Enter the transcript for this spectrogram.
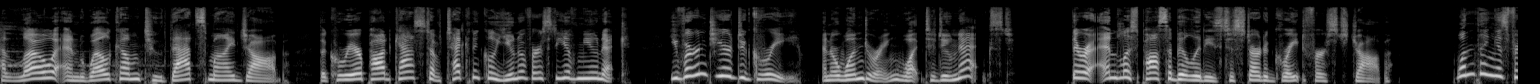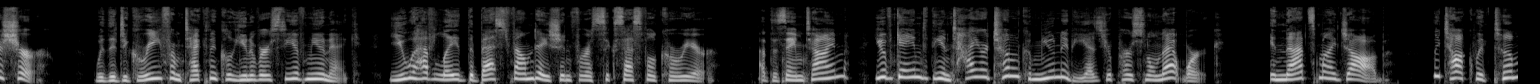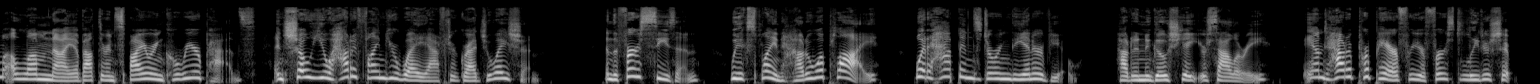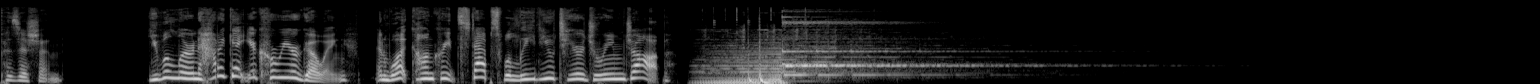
Hello and welcome to That's My Job, the career podcast of Technical University of Munich. You've earned your degree and are wondering what to do next. There are endless possibilities to start a great first job. One thing is for sure with a degree from Technical University of Munich, you have laid the best foundation for a successful career. At the same time, you've gained the entire TUM community as your personal network. In That's My Job, we talk with TUM alumni about their inspiring career paths and show you how to find your way after graduation. In the first season, we explain how to apply, what happens during the interview, how to negotiate your salary, and how to prepare for your first leadership position. You will learn how to get your career going and what concrete steps will lead you to your dream job.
